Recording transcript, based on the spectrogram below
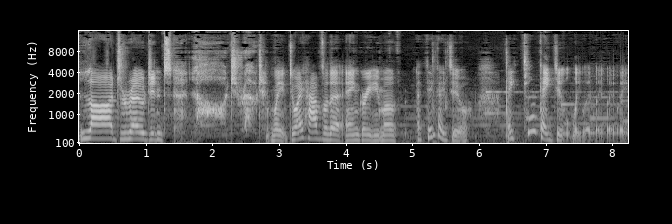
Large rodent. Large rodent. Wait, do I have the angry emote? I think I do. I think I do. Wait, wait, wait, wait, wait.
